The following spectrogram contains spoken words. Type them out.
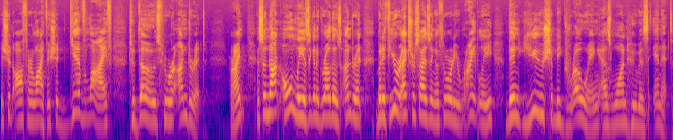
It should author life. It should give life to those who are under it, right? And so not only is it going to grow those under it, but if you are exercising authority rightly, then you should be growing as one who is in it.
